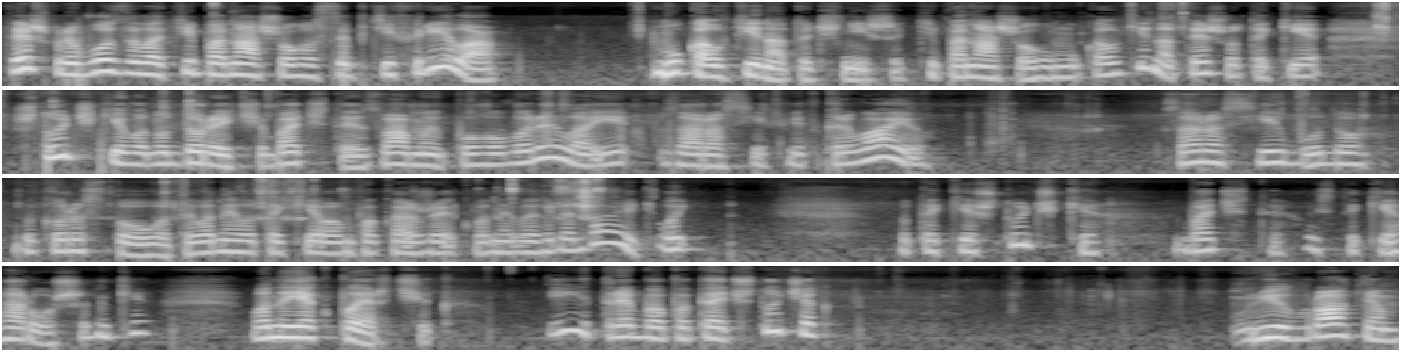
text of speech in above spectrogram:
Теж привозила типа нашого септіфріла, мукалтіна, точніше, типа нашого мукалтіна, теж отакі штучки. Воно, до речі, бачите, з вами поговорила і зараз їх відкриваю. Зараз їх буду використовувати. Вони отакі я вам покажу, як вони виглядають. Ой, отакі штучки. Бачите, ось такі горошинки. Вони як перчик. І треба по 5 штучок їх брати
